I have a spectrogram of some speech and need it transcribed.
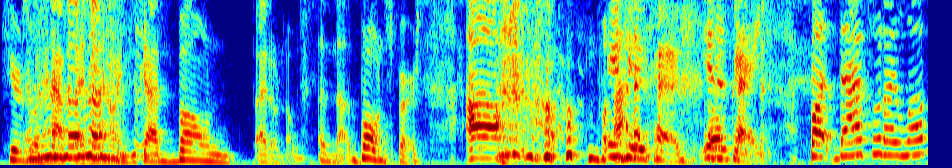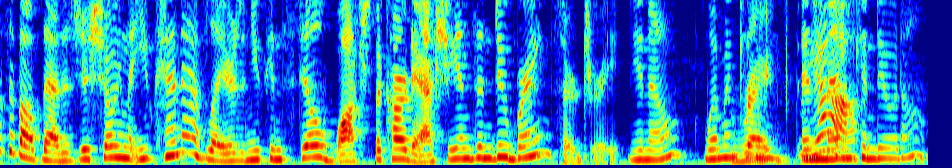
Here's what happened. Know, he's got bone. I don't know, uh, bone spurs uh, In his head. In his Okay. head. But that's what I loved about that is just showing that you can have layers and you can still watch the Kardashians and do brain surgery. You know, women can, Right. and Yeah. men can do it all.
